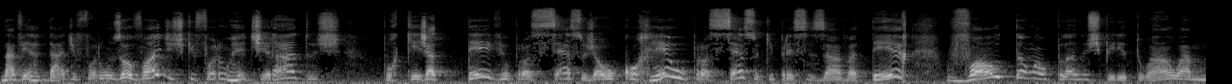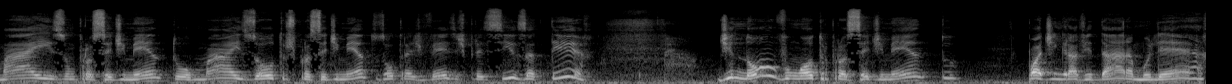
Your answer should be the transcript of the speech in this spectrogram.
Na verdade, foram os ovoides que foram retirados, porque já teve o processo, já ocorreu o processo que precisava ter, voltam ao plano espiritual a mais um procedimento ou mais outros procedimentos, outras vezes precisa ter de novo um outro procedimento, pode engravidar a mulher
